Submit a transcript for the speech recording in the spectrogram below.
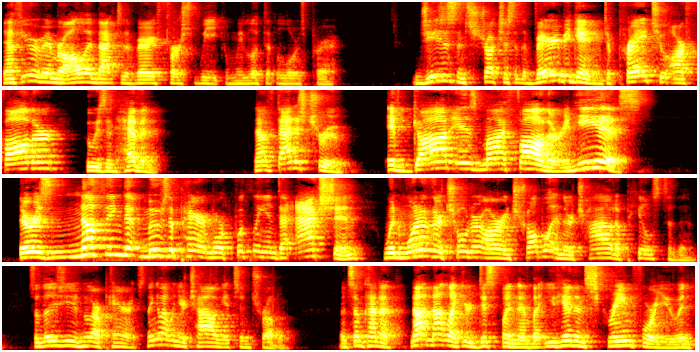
Now, if you remember all the way back to the very first week when we looked at the Lord's Prayer, Jesus instructs us at the very beginning to pray to our Father who is in heaven. Now, if that is true, if God is my Father, and He is, there is nothing that moves a parent more quickly into action when one of their children are in trouble and their child appeals to them. So, those of you who are parents, think about when your child gets in trouble. When some kind of not not like you're disciplining them, but you hear them scream for you, and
